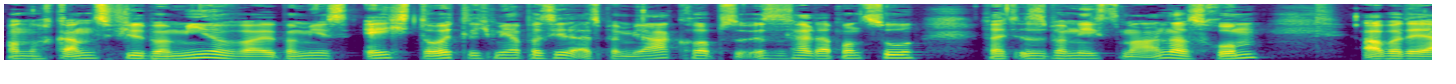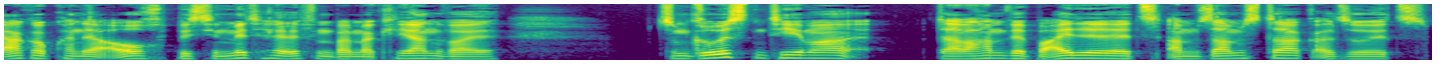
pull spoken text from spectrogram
auch noch ganz viel bei mir, weil bei mir ist echt deutlich mehr passiert als beim Jakob. So ist es halt ab und zu. Vielleicht ist es beim nächsten Mal andersrum. Aber der Jakob kann ja auch bisschen mithelfen beim Erklären, weil zum größten Thema da haben wir beide jetzt am Samstag, also jetzt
